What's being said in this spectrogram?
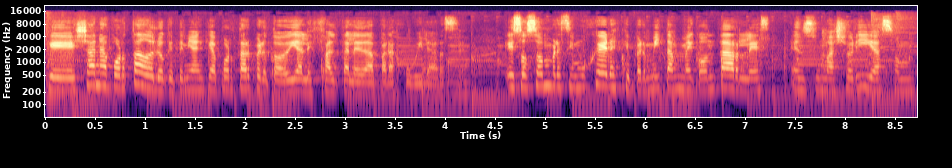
que ya han aportado lo que tenían que aportar, pero todavía les falta la edad para jubilarse esos hombres y mujeres que permítanme contarles, en su mayoría son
